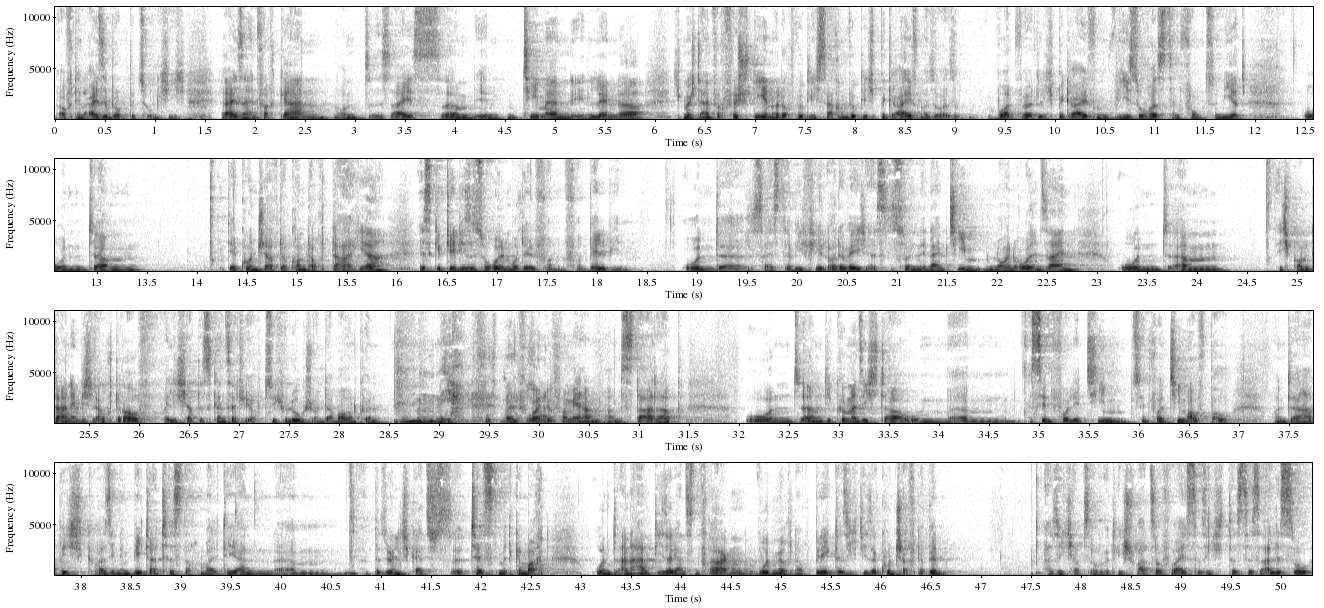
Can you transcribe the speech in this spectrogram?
auf den Reiseblock bezogen. Ich, ich, reise einfach gern und sei es ähm, in Themen, in Länder. Ich möchte einfach verstehen und auch wirklich Sachen wirklich begreifen, also, also wortwörtlich begreifen, wie sowas denn funktioniert. Und ähm, der Kundschafter kommt auch daher, es gibt ja dieses Rollenmodell von, von Belbin. Und äh, das heißt, wie viel oder welche, es sollen in einem Team neun Rollen sein und ähm, ich komme da nämlich auch drauf, weil ich habe das Ganze natürlich auch psychologisch untermauern können. Mhm, ja, weil Freunde von mir haben, ein Startup und ähm, die kümmern sich da um ähm, sinnvolle Team, sinnvollen Teamaufbau. Und da habe ich quasi in dem Beta-Test auch mal deren ähm, Persönlichkeitstest mitgemacht. Und anhand dieser ganzen Fragen wurde mir auch noch belegt, dass ich dieser Kundschafter bin. Also ich habe es auch wirklich schwarz auf weiß, dass ich, dass das alles so,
